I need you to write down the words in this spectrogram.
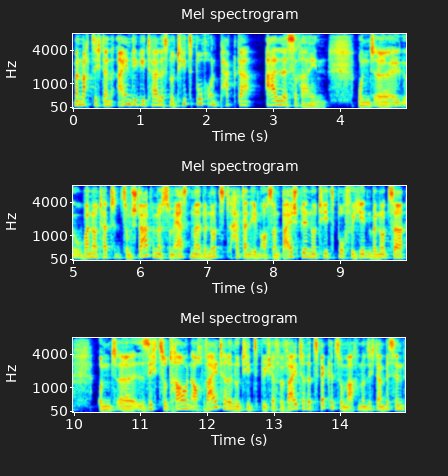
Man macht sich dann ein digitales Notizbuch und packt da alles rein. Und äh, OneNote hat zum Start, wenn man es zum ersten Mal benutzt, hat dann eben auch so ein Beispiel-Notizbuch für jeden Benutzer und äh, sich zu trauen, auch weitere Notizbücher für weitere Zwecke zu machen und sich da ein bisschen,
